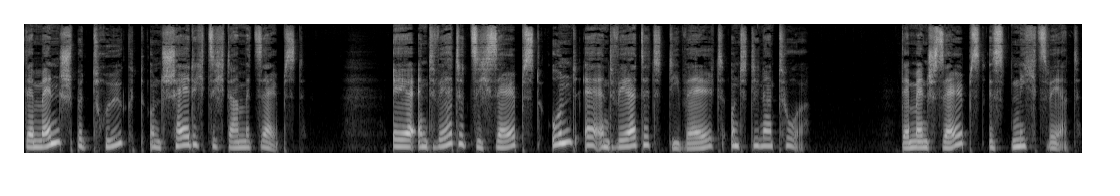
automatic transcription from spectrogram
der Mensch betrügt und schädigt sich damit selbst. Er entwertet sich selbst und er entwertet die Welt und die Natur. Der Mensch selbst ist nichts wert.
